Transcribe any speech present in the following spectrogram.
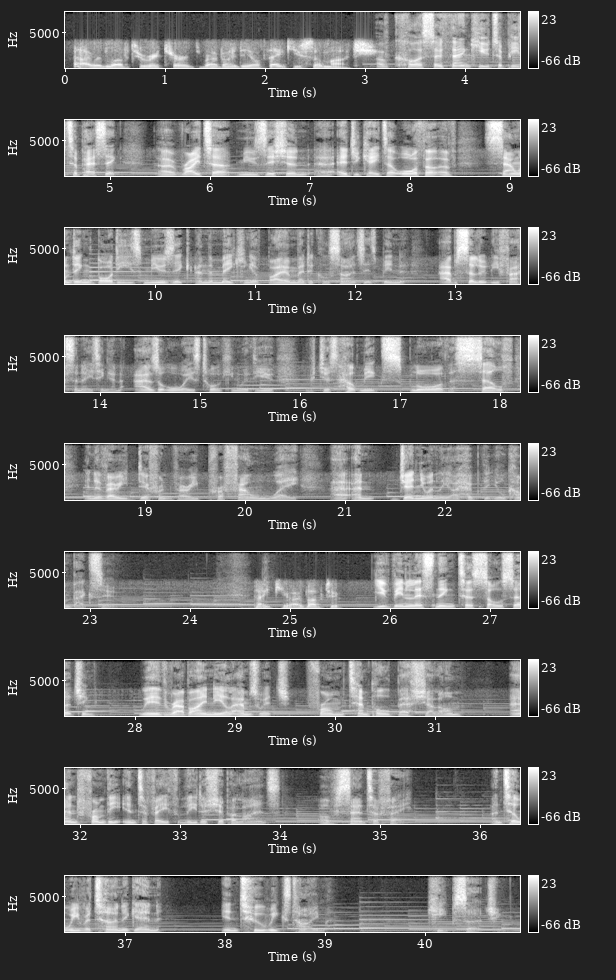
I would love to return, Rabbi Neil. Thank you so much. Of course. So, thank you to Peter Pesic, uh, writer, musician, uh, educator, author of Sounding Bodies Music and the Making of Biomedical Science. It's been absolutely fascinating. And as always, talking with you, you've just helped me explore the self in a very different, very profound way. Uh, and genuinely, I hope that you'll come back soon. Thank you. I'd love to. You've been listening to Soul Searching with Rabbi Neil Amswych from Temple Beth Shalom and from the Interfaith Leadership Alliance of Santa Fe. Until we return again in two weeks' time, keep searching.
